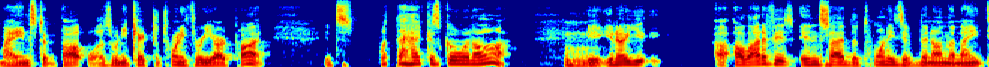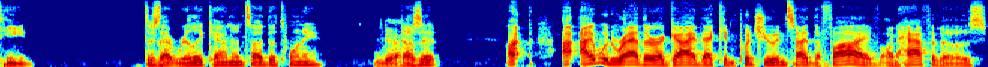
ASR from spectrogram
my instant thought was when he kicked a 23 yard punt. It's what the heck is going on? Mm-hmm. You, you, know, you a, a lot of his inside the 20s have been on the 19. Does that really count inside the 20? Yeah. Does it? I, I would rather a guy that can put you inside the five on half of those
